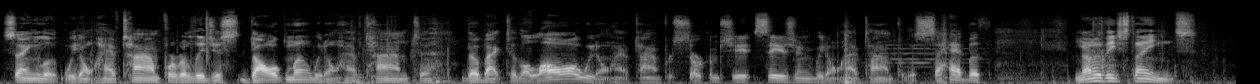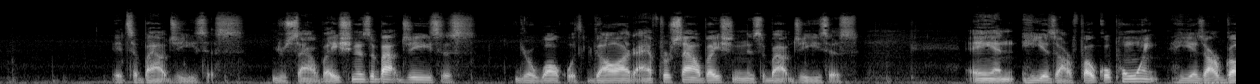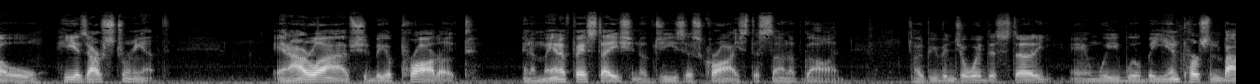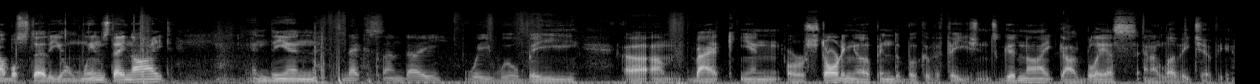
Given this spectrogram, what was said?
saying, look, we don't have time for religious dogma. We don't have time to go back to the law. We don't have time for circumcision. We don't have time for the Sabbath. None of these things. It's about Jesus. Your salvation is about Jesus. Your walk with God after salvation is about Jesus. And He is our focal point, He is our goal, He is our strength. And our lives should be a product and a manifestation of Jesus Christ, the Son of God. I hope you've enjoyed this study, and we will be in person Bible study on Wednesday night. And then next Sunday, we will be um, back in or starting up in the book of Ephesians. Good night, God bless, and I love each of you.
